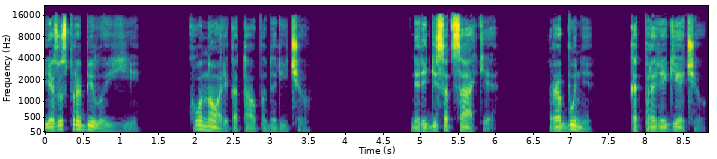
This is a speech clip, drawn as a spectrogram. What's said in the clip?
Jėzus prabilo į jį, ko nori, kad tau padaryčiau. Neregys atsakė, rabuni, kad praregėčiau.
